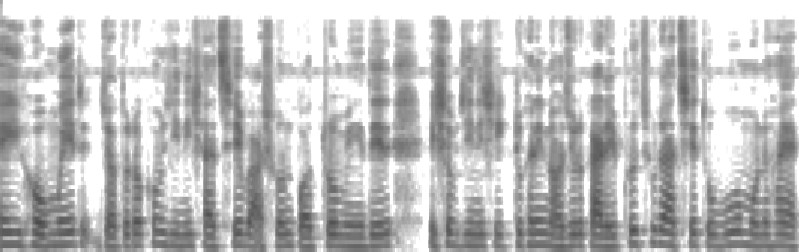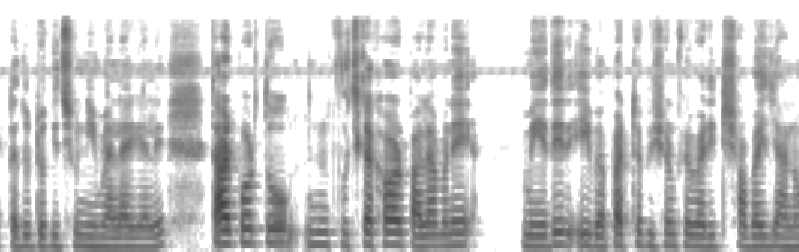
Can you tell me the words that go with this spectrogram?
এই হোমের যত রকম জিনিস আছে, বাসনপত্র, মেয়েদের, এসব জিনিস একটুখানি নজর কাড়ে। প্রচুর আছে, তবুও মনে হয় একটা দুটো কিছু নিয়ে মেলায় গেলে। তারপর তো ফুচকা খাওয়ার পালা মানে মেয়েদের এই ব্যাপারটা ভীষণ ফেভারিট সবাই জানো।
